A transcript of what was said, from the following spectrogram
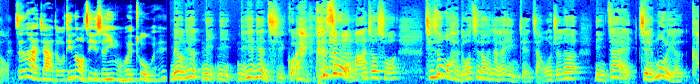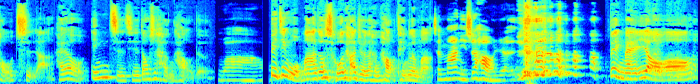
哦。真的还假的？我听到我自己声音我会吐哎。没有，你很你你你你很奇怪，但是我妈就说。其实我很多次都很想跟颖杰讲，我觉得你在节目里的口齿啊，还有音质，其实都是很好的。哇，毕竟我妈就说她觉得很好听了嘛。陈妈，你是好人，并没有哦。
